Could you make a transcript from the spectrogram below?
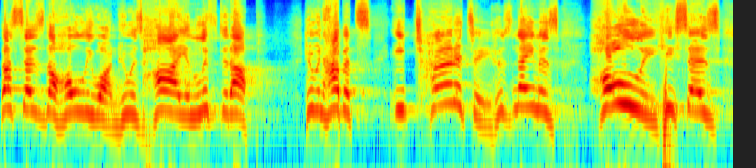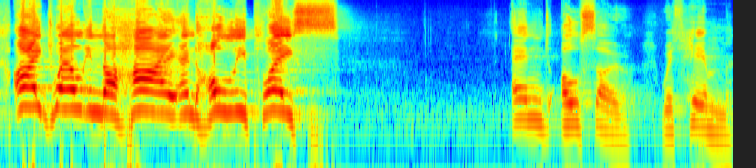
Thus says the Holy One, who is high and lifted up, who inhabits eternity, whose name is holy. He says, I dwell in the high and holy place. And also with him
